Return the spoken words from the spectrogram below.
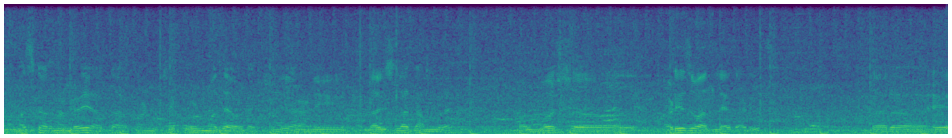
नमस्कार मंडळी आता आपण चिपळूणमध्ये आहोत ॲक्च्युली आणि लंचला थांबलो आहे ऑलमोस्ट अडीच वाजले आहेत अडीच. तर हे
